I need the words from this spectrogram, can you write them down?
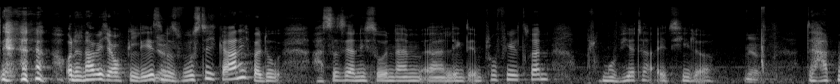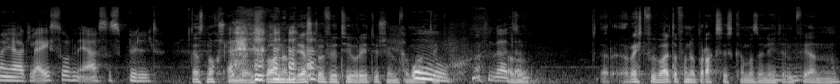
und dann habe ich auch gelesen, ja. das wusste ich gar nicht, weil du hast es ja nicht so in deinem äh, LinkedIn-Profil drin, promovierter ITler. Ja. Da hat man ja gleich so ein erstes Bild. Das ist noch schlimmer. Ich war in einem Lehrstuhl für theoretische Informatik. Uh, also recht viel weiter von der Praxis kann man sich nicht mhm. entfernen. Ne?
